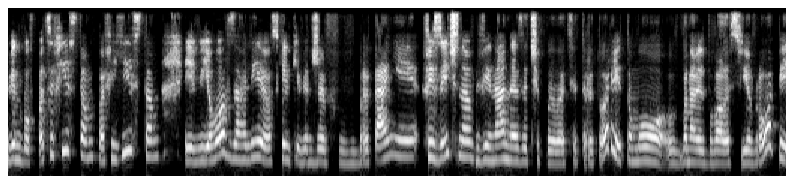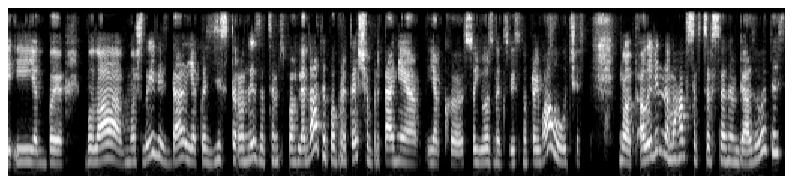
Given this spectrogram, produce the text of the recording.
він був пацифістом, пафігістом, і в його взагалі, оскільки він жив в Британії, фізично війна не зачепила ці території, тому вона відбувалася в Європі, і якби була можливість да, якось зі сторони за цим споглядати, попри те, що Британія як союзник, звісно, приймала участь. От, але він намагався в це все не вв'язуватись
